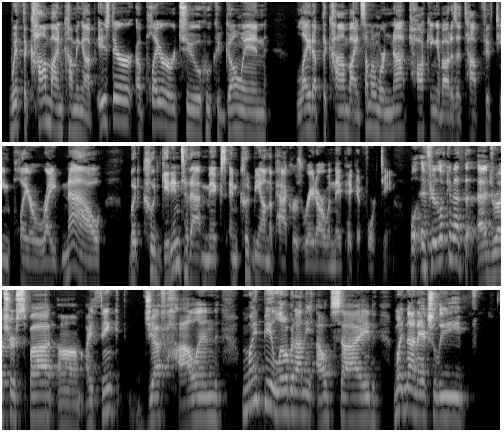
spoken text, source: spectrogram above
With the combine coming up, is there a player or two who could go in, light up the combine? Someone we're not talking about as a top fifteen player right now, but could get into that mix and could be on the Packers' radar when they pick at fourteen. Well, if you're looking at the edge rusher spot, um, I think Jeff Holland might be a little bit on the outside, might not actually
